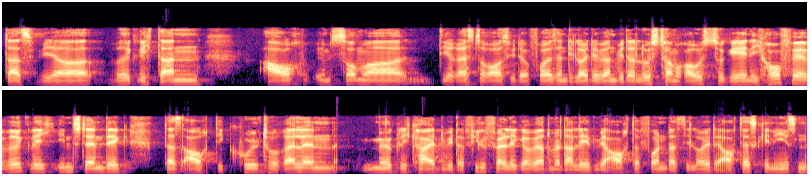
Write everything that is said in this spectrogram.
dass wir wirklich dann auch im Sommer die Restaurants wieder voll sind, die Leute werden wieder Lust haben, rauszugehen. Ich hoffe wirklich inständig, dass auch die kulturellen Möglichkeiten wieder vielfältiger werden, weil da leben wir auch davon, dass die Leute auch das genießen.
